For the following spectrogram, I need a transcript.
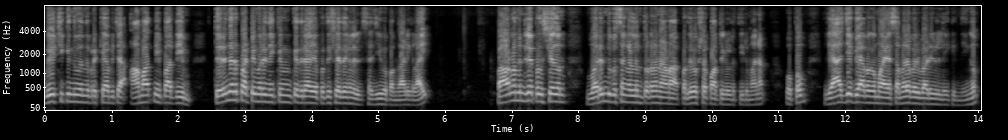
ഉപേക്ഷിക്കുന്നുവെന്ന് പ്രഖ്യാപിച്ച ആം ആദ്മി പാർട്ടിയും തെരഞ്ഞെടുപ്പ് അട്ടിമറി നീക്കങ്ങൾക്കെതിരായ പ്രതിഷേധങ്ങളിൽ സജീവ പങ്കാളികളായി. പാർലമെന്റിലെ പ്രതിഷേധം വരും ദിവസങ്ങളിലും തുടരാനാണ് പ്രതിപക്ഷ പാർട്ടികളുടെ തീരുമാനം. ഒപ്പം രാജ്യവ്യാപകമായ സമരപരിപാടികളിലേക്ക് നീങ്ങും.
